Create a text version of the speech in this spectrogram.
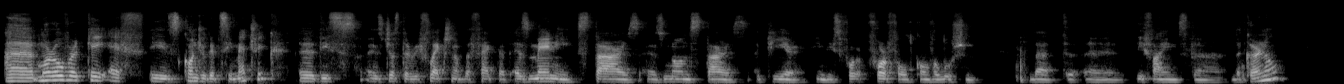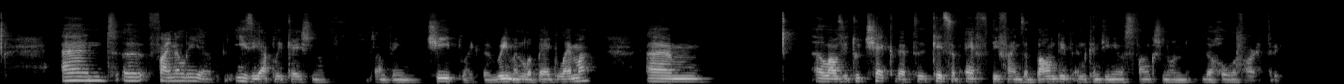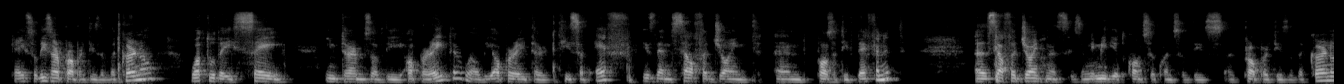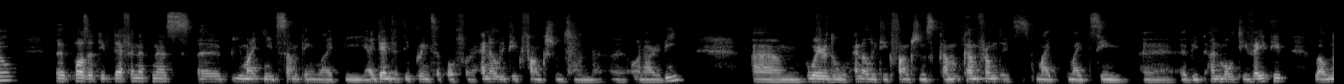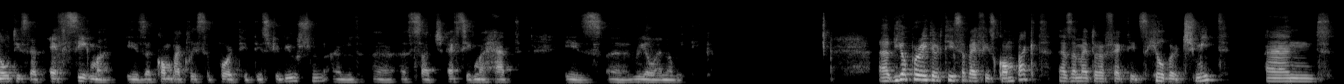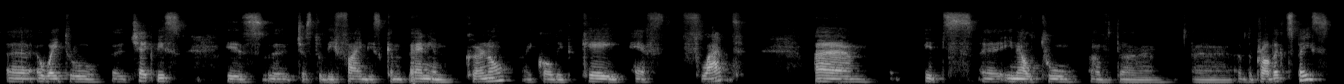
Uh, moreover, KF is conjugate symmetric. Uh, this is just a reflection of the fact that as many stars as non-stars appear in this four, fourfold convolution that uh, defines the, the kernel. And uh, finally, an easy application of something cheap like the Riemann-Lebesgue lemma um, allows you to check that the K sub f defines a bounded and continuous function on the whole of R3. Okay, so these are properties of the kernel. What do they say in terms of the operator? Well, the operator T sub f is then self-adjoint and positive definite. Uh, self-adjointness is an immediate consequence of these uh, properties of the kernel. Uh, positive definiteness, uh, you might need something like the identity principle for analytic functions on, uh, on RD. Um, where do analytic functions come, come from? It might, might seem uh, a bit unmotivated. Well, notice that F sigma is a compactly supported distribution and as such F sigma hat is real analytic. Uh, the operator T sub f is compact. As a matter of fact, it's Hilbert-Schmidt. And uh, a way to uh, check this is uh, just to define this companion kernel. I called it KF flat. Um, it's uh, in L2 of the, uh, of the product space.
